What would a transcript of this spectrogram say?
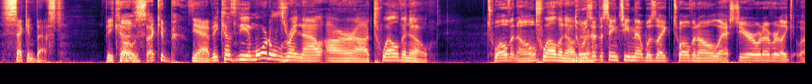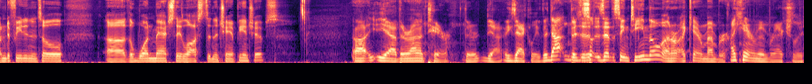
second best Oh, because second best. yeah because the Immortals right now are uh, 12 and 0. 12 and 0. 12 and 0. Was that the same team that was like 12 and 0 last year or whatever? Like undefeated until uh, the one match they lost in the championships? uh, yeah, they're on a tear. They're yeah, exactly. They're not. Is, so- is that the same team though? I don't. I can't remember. I can't remember actually,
